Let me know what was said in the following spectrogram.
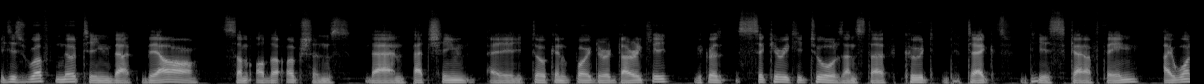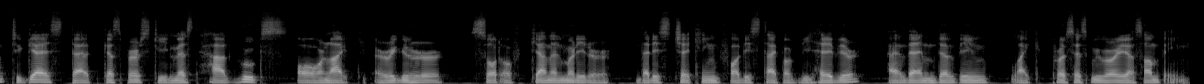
It is worth noting that there are some other options than patching a token pointer directly because security tools and stuff could detect this kind of thing. I want to guess that Kaspersky must have hooks or like a regular sort of kernel monitor that is checking for this type of behavior and then dumping like process memory or something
